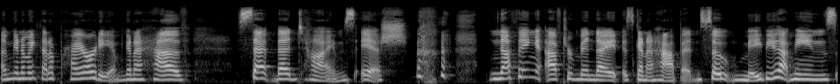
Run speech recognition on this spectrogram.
I'm going to make that a priority. I'm going to have set bedtimes ish. Nothing after midnight is going to happen. So maybe that means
